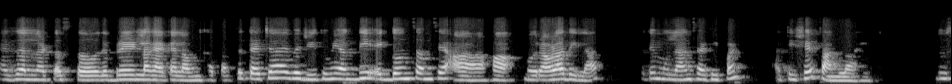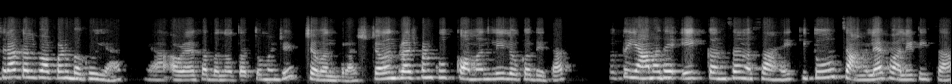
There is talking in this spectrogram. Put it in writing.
हॅझलनट असतं ते ब्रेडला काय काय लावून खातात. तर त्याच्याऐवजी तुम्ही अगदी एक दोन चमचे हा मोरावळा दिला तर ते मुलांसाठी पण अतिशय चांगलं आहे. दुसरा कल्प आपण बघूयात या आवळ्याचा बनवतात तो म्हणजे च्यवनप्राश. च्यवनप्राश पण खूप कॉमनली लोक देतात. फक्त यामध्ये एक कन्सर्न असा आहे की तो चांगल्या क्वालिटीचा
